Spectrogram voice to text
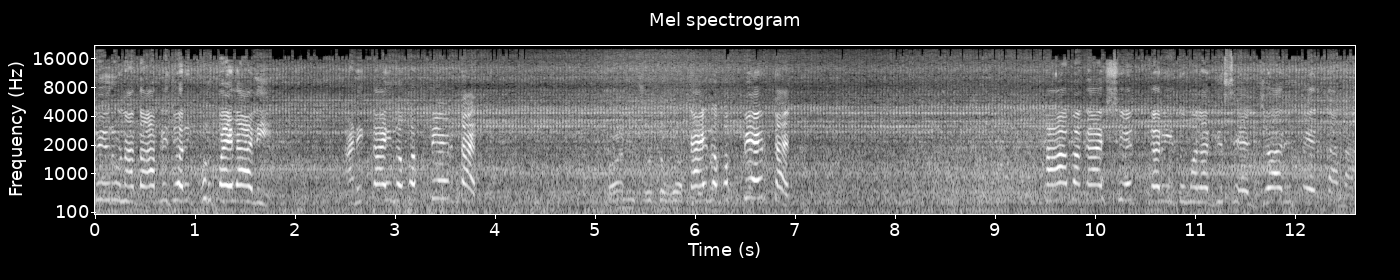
पेरून. आता आपली ज्वारी खुरपायला आली. आणि काही लोक पेरतात. काही लोक पेरतात? हा बघा शेतकरी तुम्हाला दिसेल ज्वारी पेरताना.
